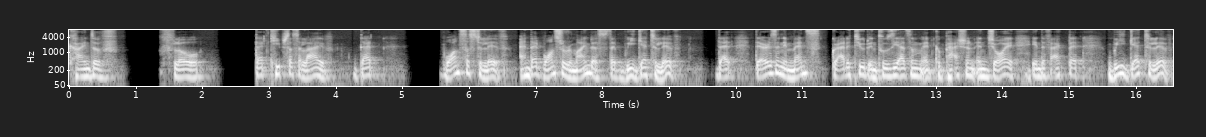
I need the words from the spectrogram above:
kind of flow that keeps us alive, that wants us to live, and that wants to remind us that we get to live. That there is an immense gratitude, enthusiasm, and compassion and joy in the fact that we get to live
